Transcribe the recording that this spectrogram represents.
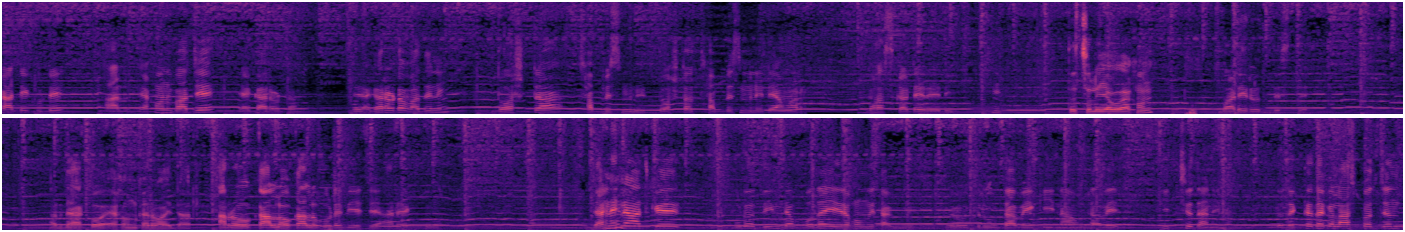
কাটে কুটে। আর এখন বাজে এগারোটা। এগারোটা বাজেনি, দশটা ছাব্বিশ মিনিট। দশটা ছাব্বিশ মিনিটে আমার ঘাস কাটে রেডি তো চলে যাব এখন বাড়ির উদ্দেশ্যে। আর দেখো এখনকার ওয়েদার আরও কালো কালো করে দিয়েছে। আর একটু জানি না আজকে পুরো দিনটা বোধহয় এরকমই থাকবে। রৌদ্র উঠাবে কি না উঠাবে কিচ্ছু জানি না। তো দেখতে থাকো লাস্ট পর্যন্ত।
